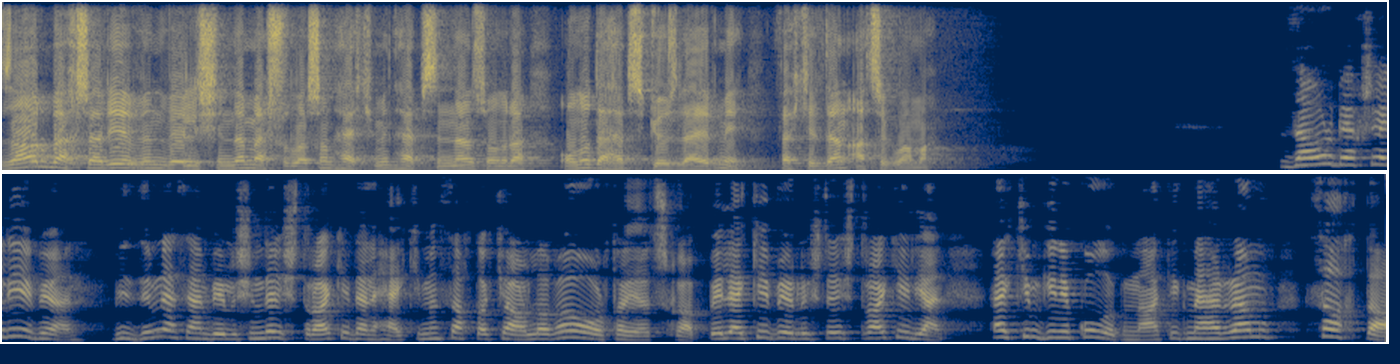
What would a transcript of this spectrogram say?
Zaur Bəxşəriyevin verilişində məşhurlaşan həkimin həbsindən sonra onu da həbs gözləyirmi? Vəkildən açıqlama. Zaur Bəxşəliyevin bizim nəsən verilişində iştirak edən həkimin saxtakarlığı ortaya çıxıb. Belə ki, verilişdə iştirak edən həkim ginekoloq Natiq Məhərrəmov saxta,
